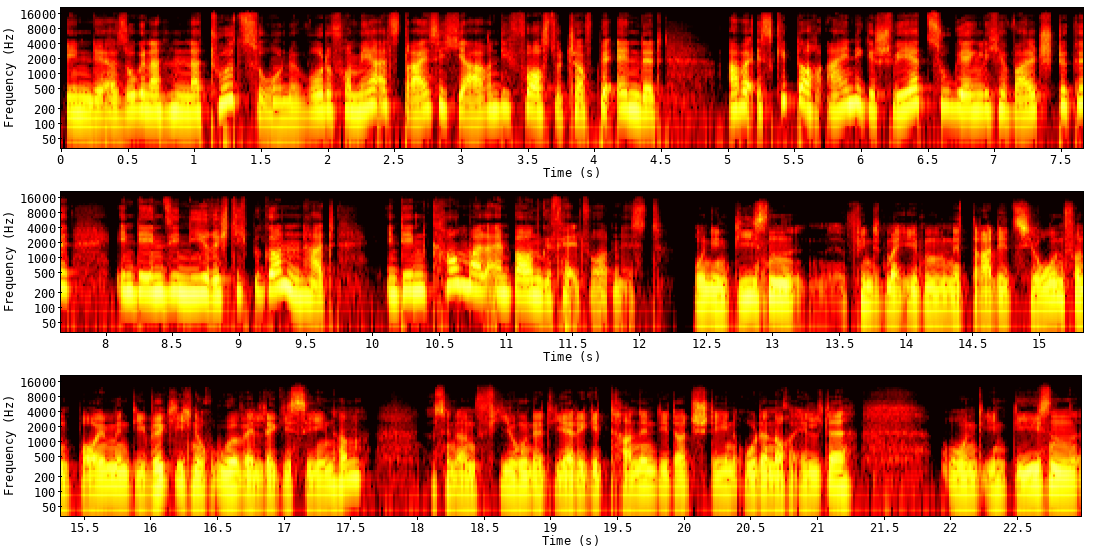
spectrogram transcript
In der sogenannten Naturzone wurde vor mehr als 30 Jahren die Forstwirtschaft beendet. Aber es gibt auch einige schwer zugängliche Waldstücke, in denen sie nie richtig begonnen hat, in denen kaum mal ein Baum gefällt worden ist. Und in diesen findet man eben eine Tradition von Bäumen, die wirklich noch Urwälder gesehen haben. Das sind dann 400-jährige Tannen, die dort stehen oder noch älter. Und in diesen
